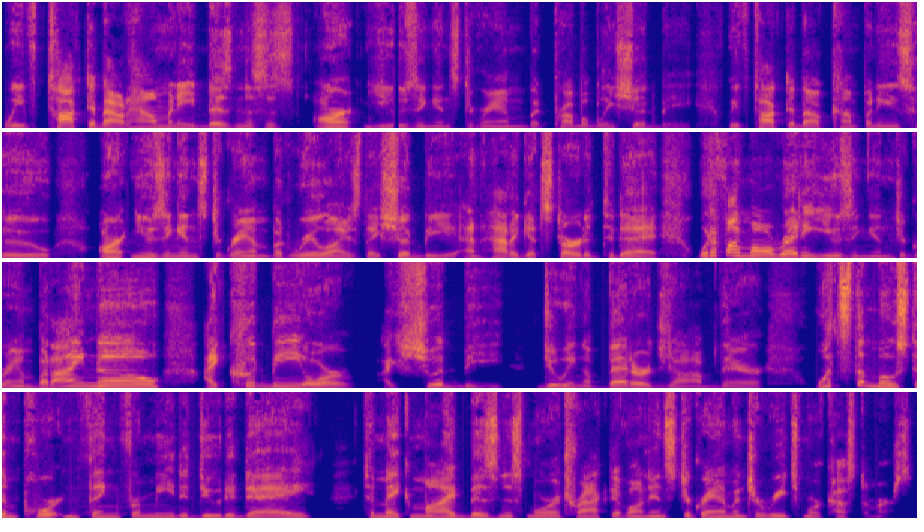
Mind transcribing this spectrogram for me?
we've talked about how many businesses aren't using Instagram, but probably should be. We've talked about companies who aren't using Instagram, but realize they should be and how to get started today. What if I'm already using Instagram, but I know I could be or I should be doing a better job there? What's the most important thing for me to do today to make my business more attractive on Instagram and to reach more customers?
